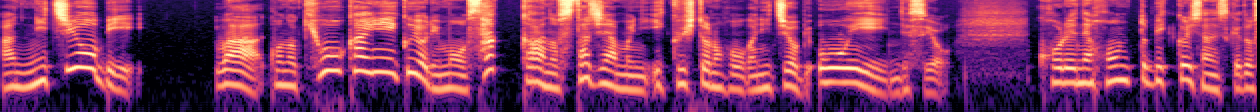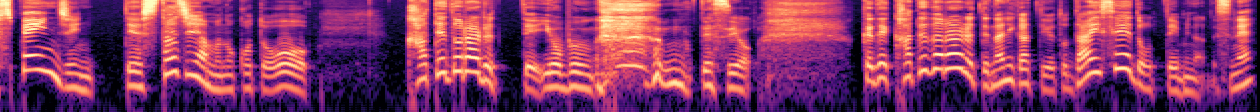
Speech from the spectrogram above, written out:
あの、日曜日は、この教会に行くよりも、サッカーのスタジアムに行く人の方が日曜日多いんですよ。これね、ほんとびっくりしたんですけど、スペイン人ってスタジアムのことを、カテドラルって呼ぶんですよ。で、カテドラルって何かっていうと、大聖堂って意味なんですね。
